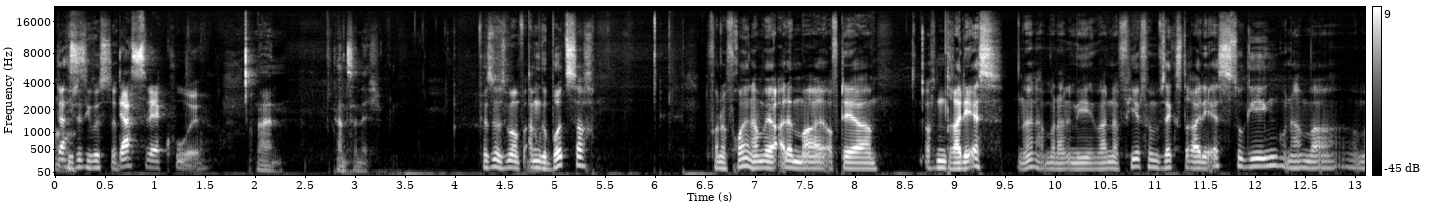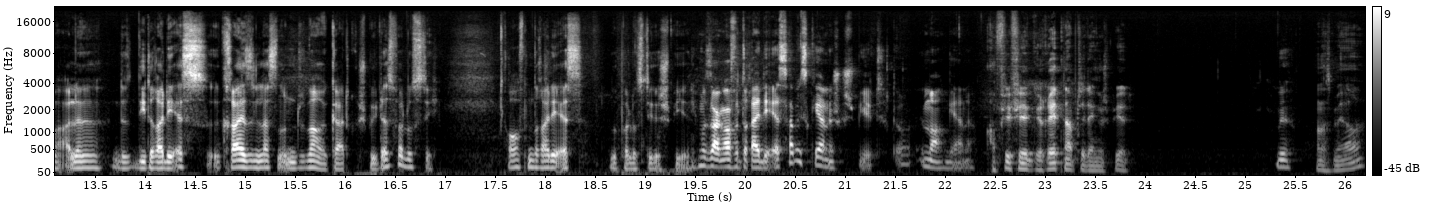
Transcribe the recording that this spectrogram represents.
Das, wüsste. das wäre cool. Nein, kannst du nicht. Weißt du, auf einem Geburtstag von einer Freundin haben wir ja alle mal auf der auf dem 3DS, ne? Da haben wir dann irgendwie, waren da vier, fünf, sechs 3DS zugegen und haben wir, haben wir alle die 3DS kreisen lassen und Mario Kart gespielt. Das war lustig. Auch auf dem 3DS. Super lustiges Spiel. Ich muss sagen, auf der 3DS habe ich es gerne gespielt. Doch, Immer gerne. Auf wie vielen Geräten habt ihr denn gespielt? Ja. Waren das mehrere?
